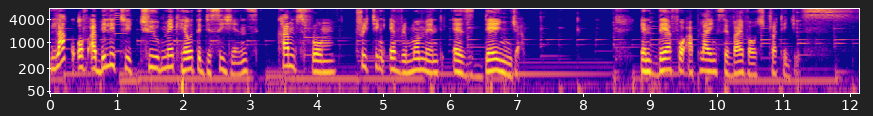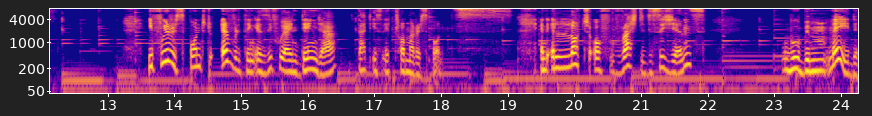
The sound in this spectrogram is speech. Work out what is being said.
lack of ability to make healthy decisions comes from treating every moment as danger. And therefore applying survival strategies. If we respond to everything as if we are in danger, that is a trauma response. And a lot of rushed decisions will be made,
